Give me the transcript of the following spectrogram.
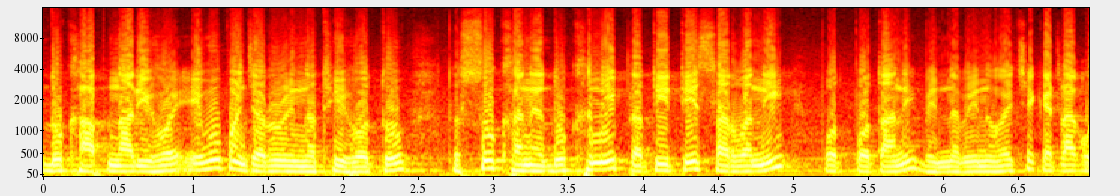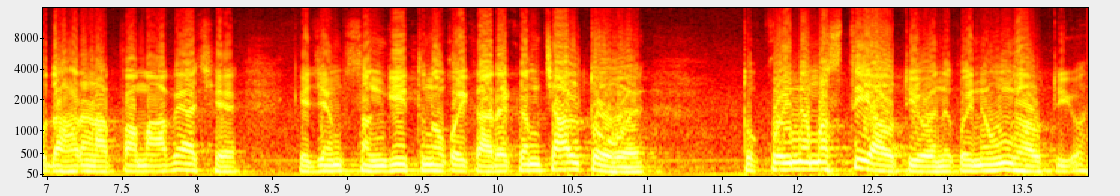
દુઃખ આપનારી હોય, એવું પણ જરૂરી નથી હોતું. તો સુખ અને દુઃખની પ્રતીતિ સર્વની પોતપોતાની ભિન્ન ભિન્ન હોય છે. કેટલાક ઉદાહરણ આપવામાં આવ્યા છે કે જેમ સંગીતનો કોઈ કાર્યક્રમ ચાલતો હોય, તો કોઈને મસ્તી આવતી હોય ને કોઈને ઊંઘ આવતી હોય.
